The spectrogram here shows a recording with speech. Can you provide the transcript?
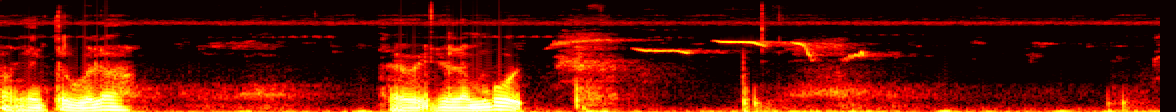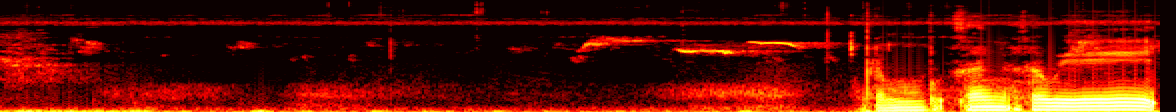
Hmm, boleh tak macam tu lah. Sawit dia lembut. Lembut sangat sawit.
